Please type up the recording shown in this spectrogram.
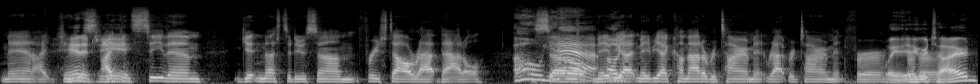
man, I can Hannah just, I G. can see them getting us to do some freestyle rap battle. Oh, so yeah. maybe Oh, I maybe I come out of retirement, rap retirement for. Wait, for are you her. retired?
